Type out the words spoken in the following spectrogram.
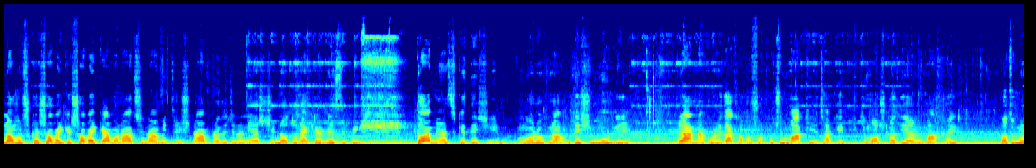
নমস্কার সবাইকে, সবাই কেমন আছেন? আমি তৃষ্ণা আপনাদের জন্য নিয়ে আসছি নতুন একটা রেসিপি তো আমি আজকে দেশি মোরগ না, দেশি মুরগি রান্না করে দেখাবো। সব কিছু মাখিয়ে ঝাঁকিয়ে কী কী মশলা দিয়ে আমি মাখাই। প্রথমে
